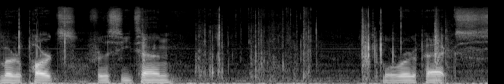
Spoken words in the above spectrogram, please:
Motor parts for the C10. More Rotopacks.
